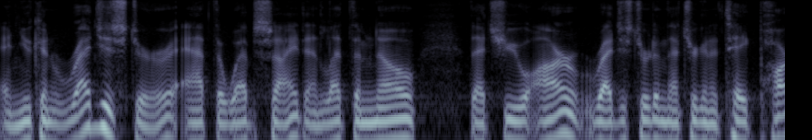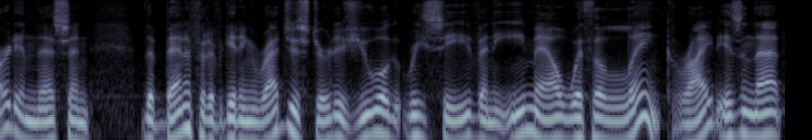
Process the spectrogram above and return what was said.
and you can register at the website and let them know that you are registered and that you're going to take part in this. And the benefit of getting registered is you will receive an email with a link, right? Isn't that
